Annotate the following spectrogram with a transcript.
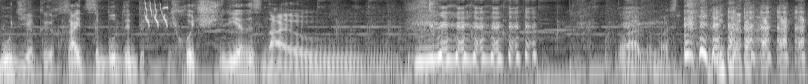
Будь-яких. Хай це буде, блядь, хоч я не знаю. Ладно, можна.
